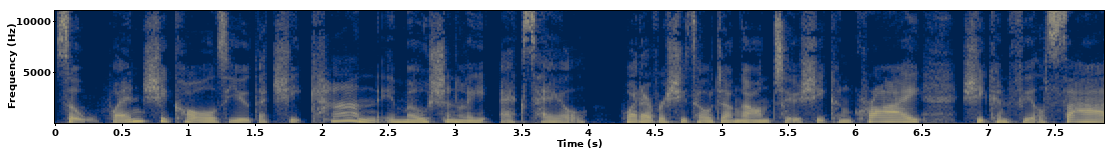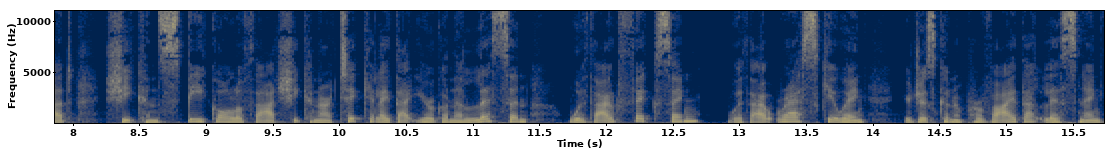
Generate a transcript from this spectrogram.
So when she calls you, that she can emotionally exhale whatever she's holding on to. She can cry, she can feel sad, she can speak all of that, she can articulate that. You're going to listen without fixing, without rescuing. You're just going to provide that listening,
